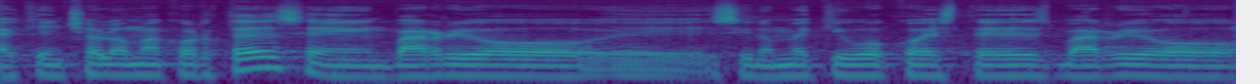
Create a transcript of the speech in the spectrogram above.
aquí en Choloma Cortés, en barrio, si no me equivoco, este es barrio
